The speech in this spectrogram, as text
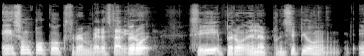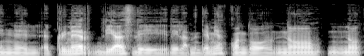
Es un poco extremo. pero está bien. Pero sí, pero en el principio, en el primer días de, de la pandemia, cuando no, no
